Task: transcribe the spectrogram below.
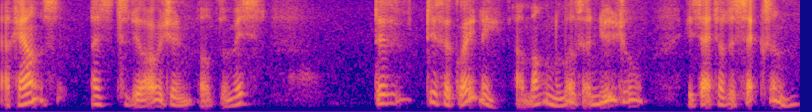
Accounts as to the origin of the mist differ greatly. Among the most unusual is that of the sexton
